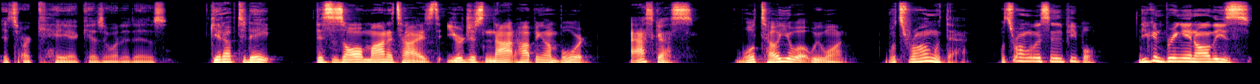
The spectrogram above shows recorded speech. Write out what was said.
It's archaic, is what it is. Get up to date. This is all monetized. You're just not hopping on board. Ask us. We'll tell you what we want. What's wrong with that? What's wrong with listening to people? You can bring in all these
